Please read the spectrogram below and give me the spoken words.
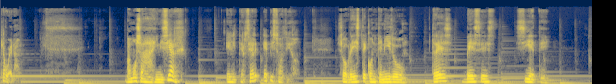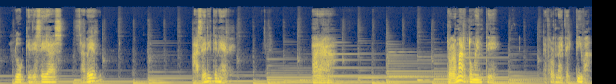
¡Qué bueno! Vamos a iniciar el tercer episodio sobre este contenido 3 veces 7. Lo que deseas saber, hacer y tener para programar tu mente de forma efectiva.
